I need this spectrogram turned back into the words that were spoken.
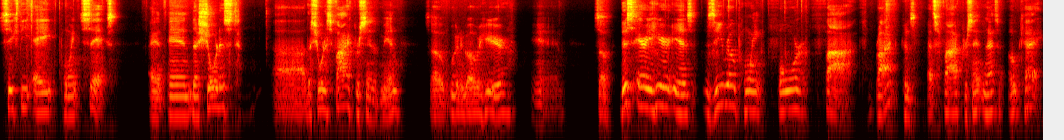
68.6. And and the shortest uh, the shortest 5% of men so we're going to go over here. And so this area here is 0.45, right? Because that's 5% and that's okay.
